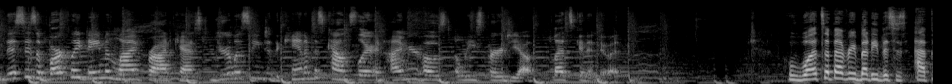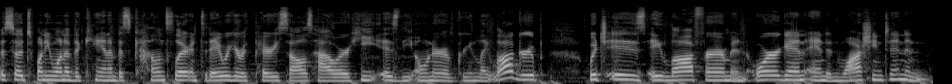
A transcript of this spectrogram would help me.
This is a Barclay Damon live broadcast. You're listening to The Cannabis Counselor, and I'm your host, Elise Bergio. Let's get into it. What's up, everybody? This is episode 21 of The Cannabis Counselor, and today we're here with Perry Salzhauer. He is the owner of Greenlight Law Group, which is a law firm in Oregon and in Washington and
